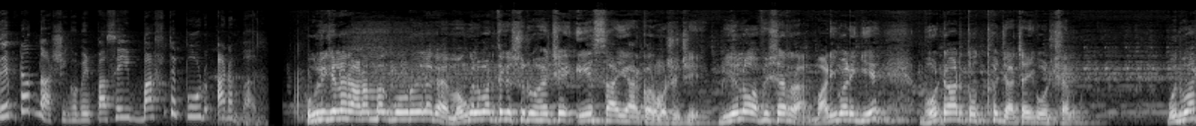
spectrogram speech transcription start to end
দেবনাথ নার্সিংহোমের পাশেই বাসুদেবপুর আরামবাগ। হুগলি জেলার আরামবাগ পৌর এলাকায় মঙ্গলবার থেকে শুরু হয়েছে এসআইআর কর্মসূচি। বিএলও অফিসাররা বাড়ি বাড়ি গিয়ে ভোটার তথ্য যাচাই করছেন। বুধবার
